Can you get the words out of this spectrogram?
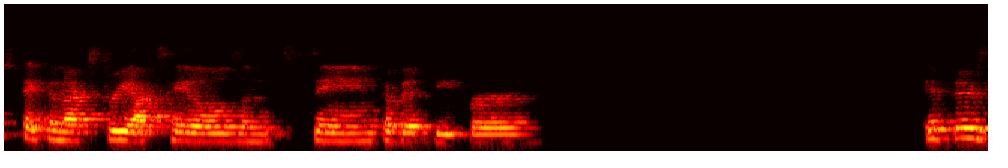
Just take the next three exhales and sink a bit deeper. If there's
